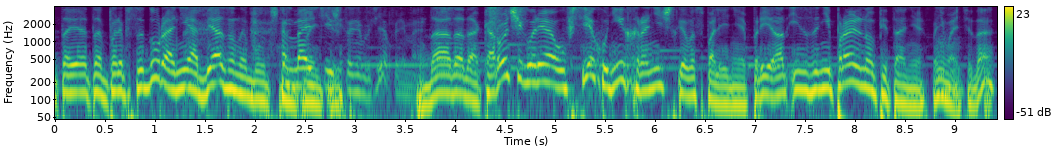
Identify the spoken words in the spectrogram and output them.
эта, эта процедура, они обязаны будут что-нибудь Найти что-нибудь, я понимаю. Да, да, да. Короче говоря, у всех у них хроническое воспаление при, от- из-за неправильного питания, понимаете, да?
